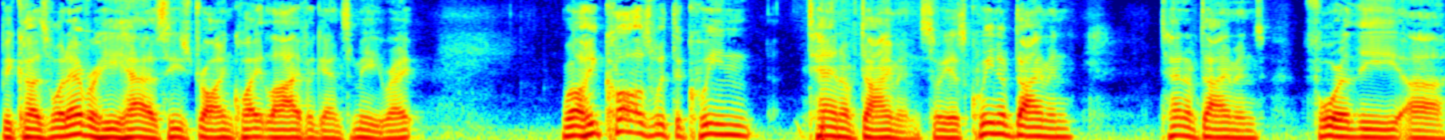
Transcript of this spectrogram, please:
because whatever he has, he's drawing quite live against me, right? Well, he calls with the queen 10 of diamonds. So he has queen of diamond, 10 of diamonds for the uh,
